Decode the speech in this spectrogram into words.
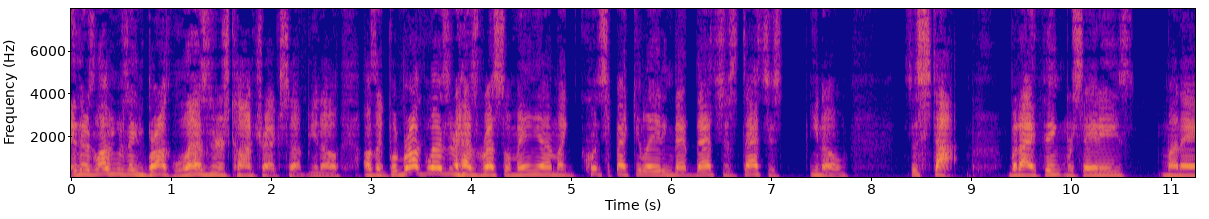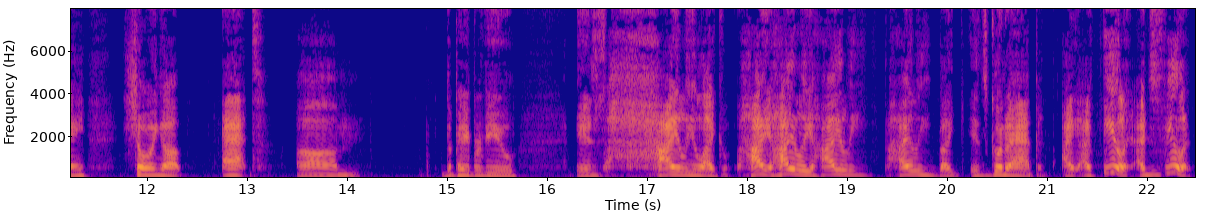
and there's a lot of people saying Brock Lesnar's contract's up, you know. I was like, but Brock Lesnar has WrestleMania. I'm like, quit speculating. That that's just that's just, you know, just stop. But I think Mercedes Moné showing up at um the pay-per-view is highly like high highly, highly, highly like it's gonna happen. I, I feel it. I just feel it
